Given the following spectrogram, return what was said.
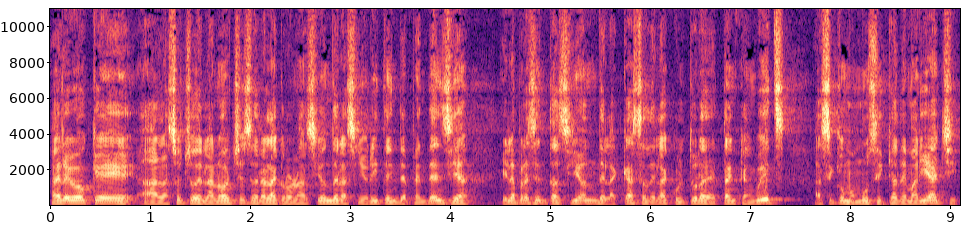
Agregó que a las 8 de la noche será la coronación de la señorita Independencia y la presentación de la Casa de la Cultura de Tancanwitz, así como música de mariachi.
